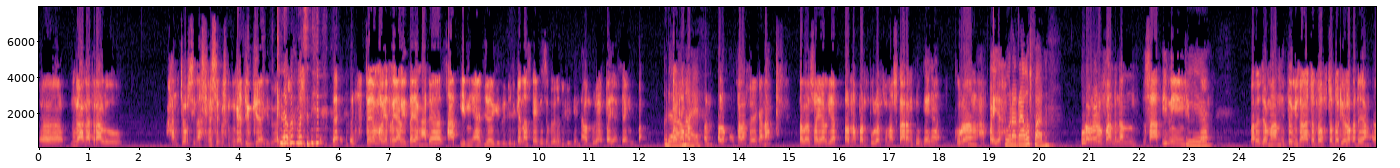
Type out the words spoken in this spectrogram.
uh, nggak nggak terlalu hancur sih nasibnya saya bilang enggak juga gitu kenapa maksudnya? Saya, saya melihat realita yang ada saat ini aja gitu. Jadi kan naskah itu sebenarnya dibikin tahun berapa ya? Saya lupa. Udah tahun lama 80, ya? kalau salah saya. Karena kalau saya lihat tahun 80-an sama sekarang itu kayaknya kurang apa ya? Kurang relevan. Kurang relevan dengan saat ini gitu iya. kan. Pada zaman itu misalnya contoh-contoh dialog ada yang e,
